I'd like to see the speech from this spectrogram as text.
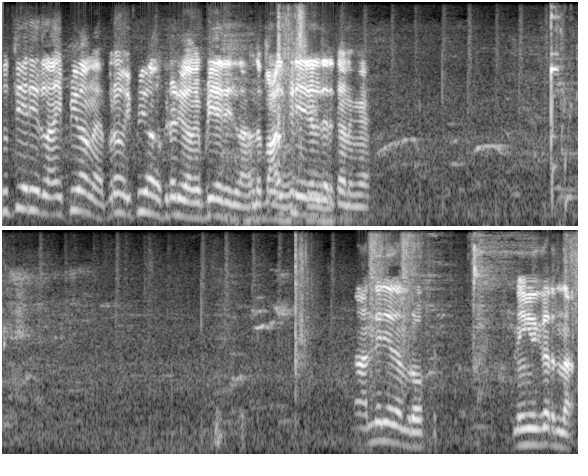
சுத்தி ஏறிடலாம். இப்படி வாங்க ப்ரோ இப்படி வாங்க பின்னாடி வாங்க. இப்படி ஏறிடலாம். அந்த பால்கனி ஏரியால இருக்கானுங்க. அந்த ஏரியா தான் ப்ரோ நீங்க இருக்கிற தான்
